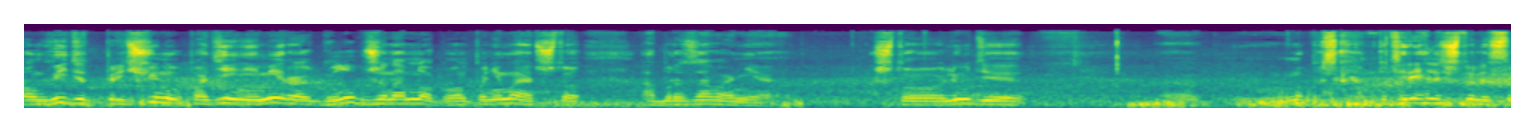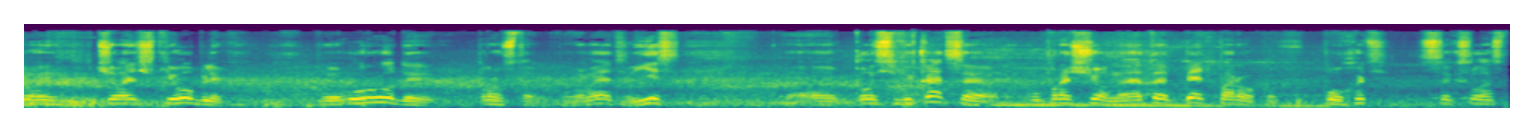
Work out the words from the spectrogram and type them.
он видит причину падения мира глубже намного. Он понимает, что образование, что люди ну, потеряли, что ли, свой человеческий облик. Уроды просто, понимаете? Есть э, классификация упрощенная. Это пять пороков. Похоть, секс-ласт,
